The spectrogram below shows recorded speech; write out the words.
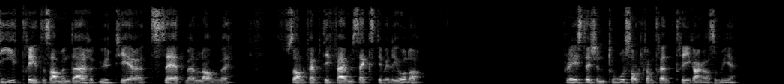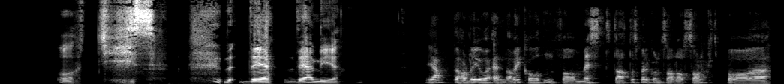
de tre til sammen der utgi et sted mellom sånn 55-60 millioner. PlayStation 2 solgte omtrent tre ganger så mye. Å, oh, jeez. Det, det, det, er mye. Ja, det holder jo ennå rekorden for mest dataspillkonsoller solgt på eh,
